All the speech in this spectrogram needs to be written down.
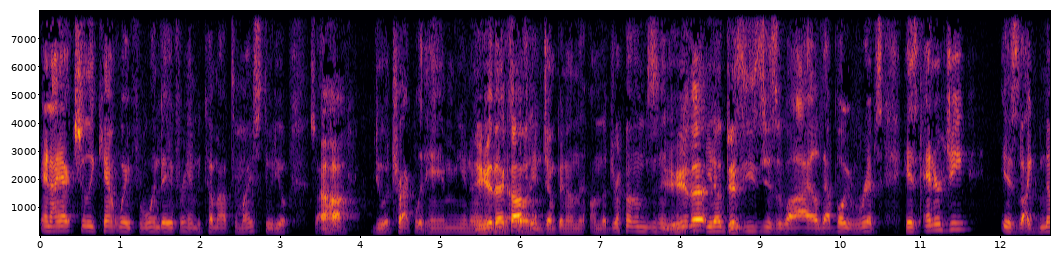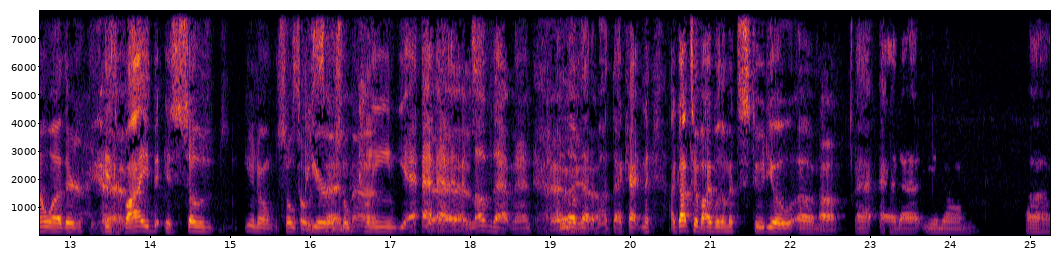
and I actually can't wait for one day for him to come out to my studio so I Uh-huh. can do a track with him. You know, You hear that, Coffee? Him jumping on the on the drums. And, You hear that? You know, because he's just wild. That boy rips. His energy is like no other. His vibe is so. You know, so, So pure, zen, so man. clean. Yeah, I love that, man. I Hell love that about that cat. And I got to vibe with him at the studio um, Uh-huh. at, at uh, you know uh,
